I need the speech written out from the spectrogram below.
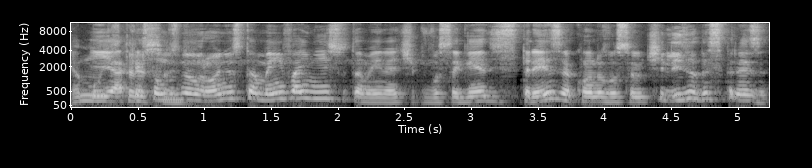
É muito e a questão dos neurônios também vai nisso também, né? Tipo, você ganha destreza quando você utiliza destreza.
